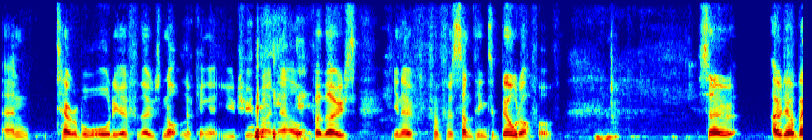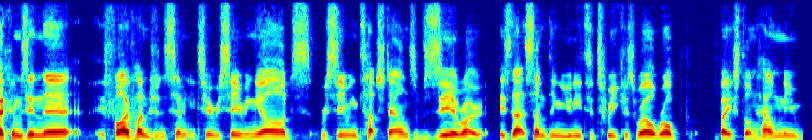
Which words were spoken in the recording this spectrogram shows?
and terrible audio for those not looking at YouTube right now. for those, you know, for, for something to build off of. Mhm. So Odell Beckham's in there, 572 receiving yards, receiving touchdowns of zero. Is that something you need to tweak as well, Rob, based on how many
